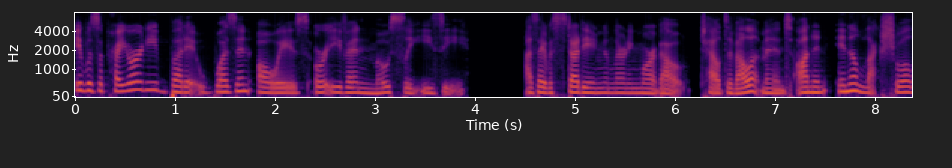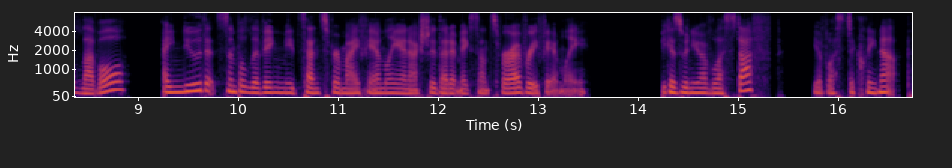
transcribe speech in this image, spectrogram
It was a priority, but it wasn't always or even mostly easy. As I was studying and learning more about child development on an intellectual level, I knew that simple living made sense for my family and actually that it makes sense for every family. Because when you have less stuff, you have less to clean up.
